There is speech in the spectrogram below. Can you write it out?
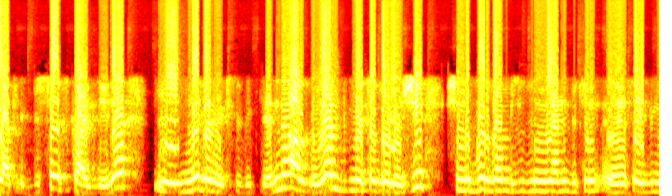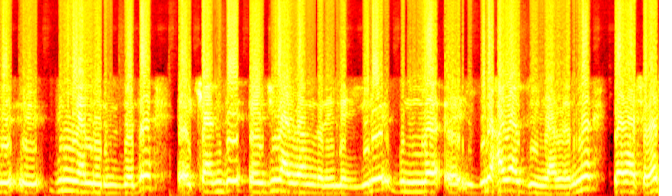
saatlik bir ses kaydıyla e, ne demek istediklerini algılayan bir metodoloji. Şimdi buradan bizi dinleyen bütün e, sevgili e, dinleyenlerimize de e, kendi evcil hayvanları ile ilgili bununla e, ilgili hayal dünyalarını yavaş yavaş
